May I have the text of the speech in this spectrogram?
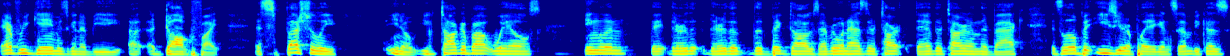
Every game is going to be a, a dogfight, especially, you know, you talk about Wales, England, they, they're the, they're the, the big dogs. Everyone has their target. They have their target on their back. It's a little bit easier to play against them because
